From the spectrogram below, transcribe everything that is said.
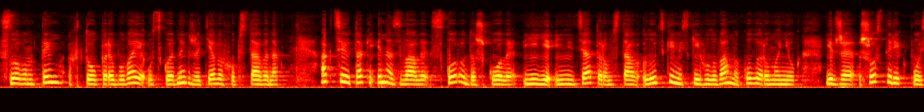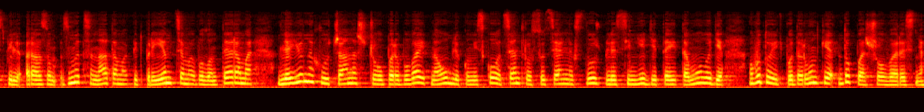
словом тим, хто перебуває у складних життєвих обставинах. Акцію так і назвали Скоро до школи. Її ініціатором став Луцький міський голова Микола Романюк. І вже шостий рік поспіль разом з меценатами, підприємцями, волонтерами для юних лучан, що перебувають на обліку міського центру соціальних служб для сім'ї, дітей та молоді, готують подарунки до 1 вересня.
